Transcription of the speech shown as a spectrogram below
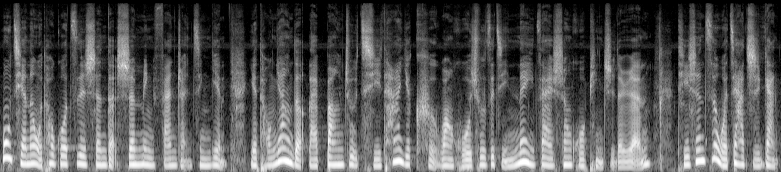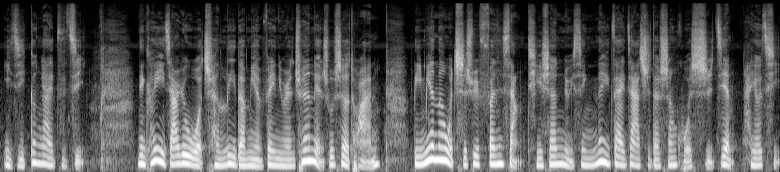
目前呢，我透过自身的生命翻转经验，也同样的来帮助其他也渴望活出自己内在生活品质的人，提升自我价值感以及更爱自己。你可以加入我成立的免费女人圈脸书社团。里面呢，我持续分享提升女性内在价值的生活实践，还有启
